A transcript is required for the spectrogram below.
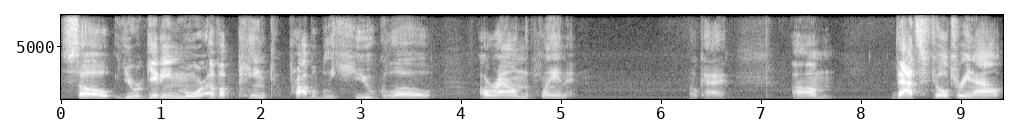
So you were getting more of a pink, probably hue glow around the planet. Okay, um, that's filtering out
